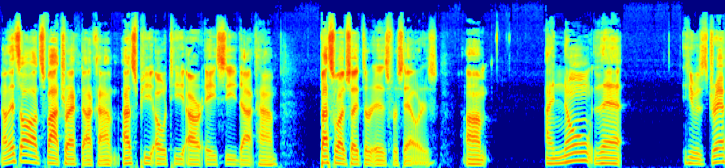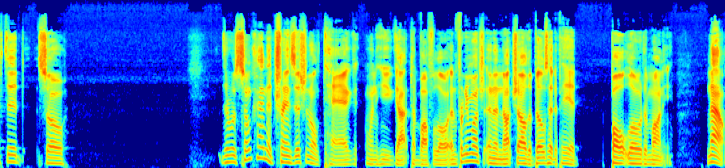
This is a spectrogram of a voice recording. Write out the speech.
Now, that's all on spotrac.com, S P O T R A C.com. Best website there is for salaries. Um, I know that he was drafted, so there was some kind of transitional tag when he got to Buffalo, and pretty much in a nutshell, the Bills had to pay a boatload of money. Now,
